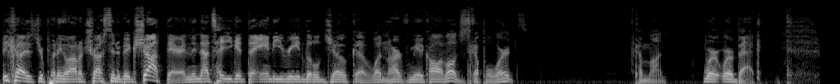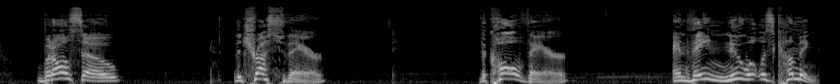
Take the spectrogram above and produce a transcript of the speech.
Because you're putting a lot of trust in a big shot there, and then that's how you get the Andy Reid little joke of wasn't hard for me to call at all, just a couple words. Come on, we're we're back. But also the trust there the call there, and they knew what was coming.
